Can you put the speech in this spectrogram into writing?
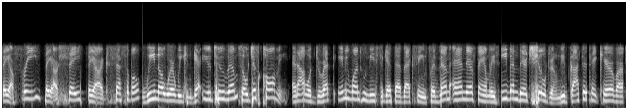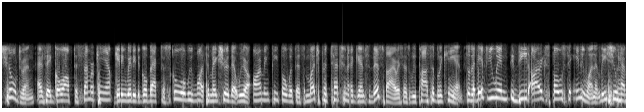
They are free, they are safe, they are accessible. We know where we can get you to them, so just call me and I will direct anyone who needs to get that vaccine for them and their families, even their children. We've got to take care of our children as they go off to summer camp, getting ready to go back to school. We want to make sure that we are arming people with as much protection against this virus as we possibly can, so that if you in, indeed are exposed to anyone, at least you have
